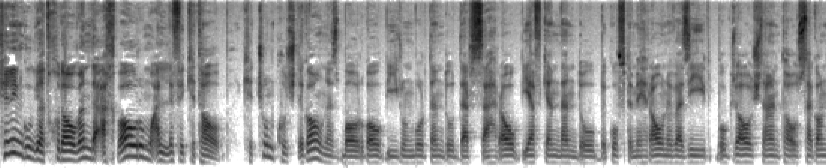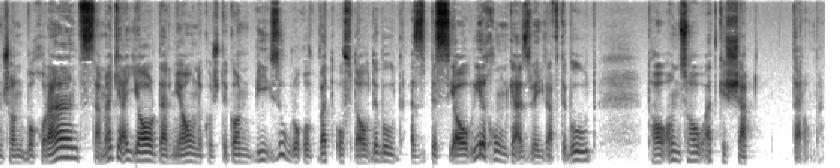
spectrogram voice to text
چنین گوید خداوند اخبار و معلف کتاب که چون کشتگان از بارگاه بیرون بردند و در صحرا بیفکندند و به گفت مهران وزیر بگذاشتند تا سگانشان بخورند سمک ایار در میان کشتگان بیزور و قوت افتاده بود از بسیاری خون که از وی رفته بود تا آن ساعت که شب درآمد.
